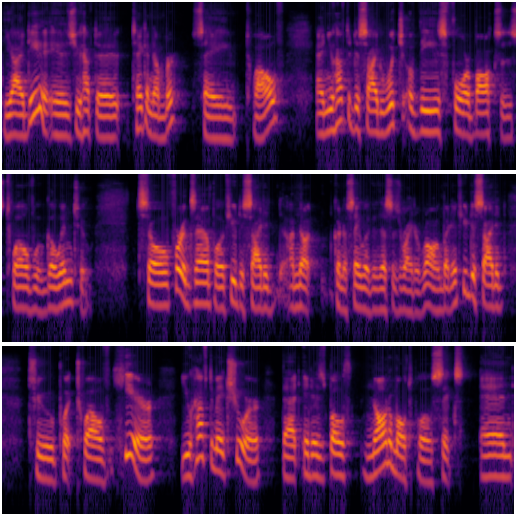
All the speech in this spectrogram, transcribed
the idea is you have to take a number, say 12, and you have to decide which of these four boxes 12 will go into. So, for example, if you decided, I'm not going to say whether this is right or wrong, but if you decided to put 12 here, you have to make sure that it is both not a multiple of 6 and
